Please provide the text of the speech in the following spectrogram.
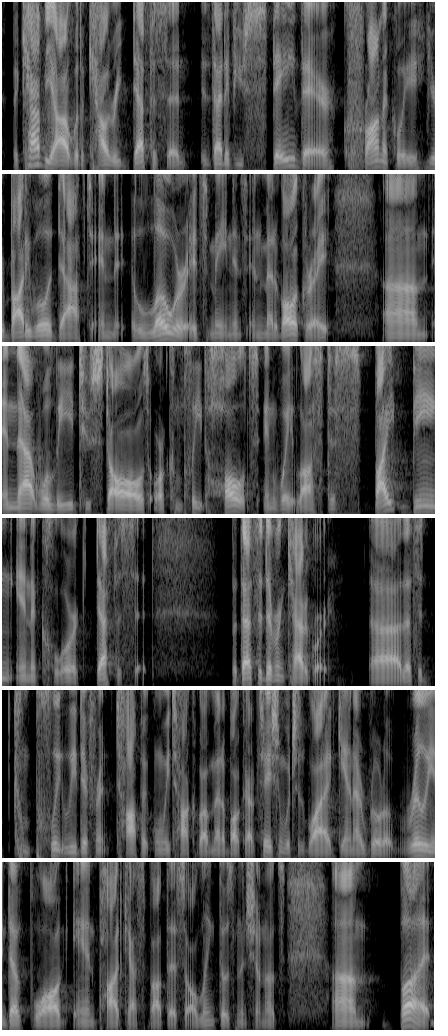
The caveat with a calorie deficit is that if you stay there chronically, your body will adapt and lower its maintenance and metabolic rate. Um, and that will lead to stalls or complete halts in weight loss despite being in a caloric deficit. But that's a different category. Uh, that's a completely different topic when we talk about metabolic adaptation, which is why, again, I wrote a really in depth blog and podcast about this. So I'll link those in the show notes. Um, but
